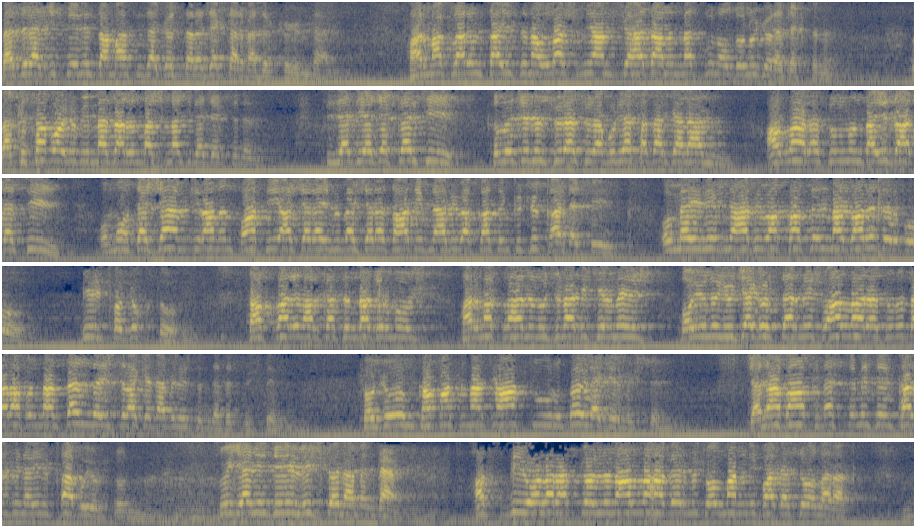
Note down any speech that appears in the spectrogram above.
Bedir'e gittiğiniz zaman size gösterecekler Bedir köyünden. Parmakların sayısına ulaşmayan şehadanın metfun olduğunu göreceksiniz. Ve kısa boylu bir mezarın başına gideceksiniz. Size diyecekler ki, kılıcını süre süre buraya kadar gelen Allah Resulü'nün dayızadesi, o muhteşem İran'ın Fatih Aşere-i Mübeşşere Sa'd İbni Ebi Vakkas'ın küçük kardeşi, Umeyr İbni Ebi Vakkas'ın mezarıdır bu. Bir çocuktu. Safların arkasında durmuş, parmaklarının ucuna dikilmiş, boyunu yüce göstermiş ve Allah Resulü tarafından sen de iştirak edebilirsin dedirtmiştim. Çocuğun kafasına cihat şuuru böyle girmiştim. Cenab-ı Hak neslimizin kalbine ilka buyursun. Şu yeni diriliş döneminden hasbi olarak gönlünü Allah'a vermiş olmanın ifadesi olarak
